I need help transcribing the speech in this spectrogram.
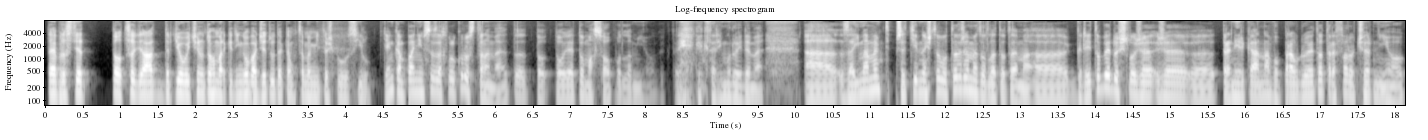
to je prostě to, co dělá drtivou většinu toho marketingového budgetu, tak tam chceme mít trošku sílu. Těm kampaním se za chvilku dostaneme, to, to, to je to maso, podle mě, ke, kterému dojdeme. A zajímá mě předtím, než to otevřeme, tohleto téma, a kdy tobě došlo, že, že e, trenýrka Anna opravdu je ta trefa do černého,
